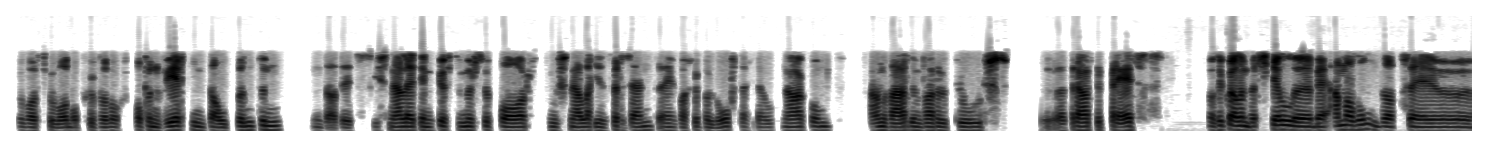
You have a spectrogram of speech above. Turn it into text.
er wordt gewoon opgevolgd op een veertiental punten dat is je snelheid in customer support, hoe snel je verzendt en wat je belooft dat je dat ook nakomt. Aanvaarden van retours, uiteraard de prijs. Is ook wel een verschil eh, bij Amazon, dat zij eh,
